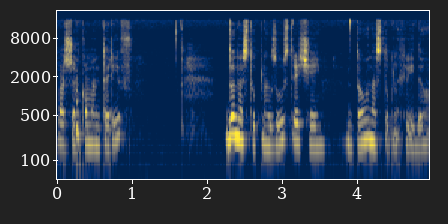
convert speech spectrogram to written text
ваших коментарів. До наступних зустрічей, до наступних відео.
